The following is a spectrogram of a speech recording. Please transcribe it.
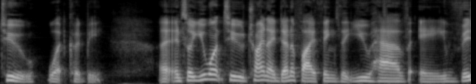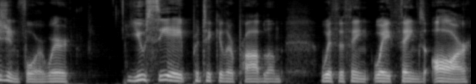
to what could be. Uh, and so you want to try and identify things that you have a vision for where you see a particular problem with the thing way things are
